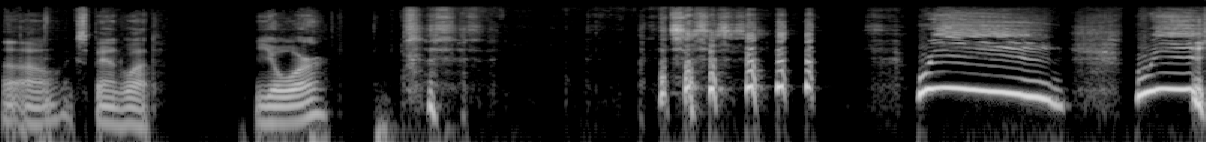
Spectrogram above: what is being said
Uh-oh, expand what? Your? Wee! Wee!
